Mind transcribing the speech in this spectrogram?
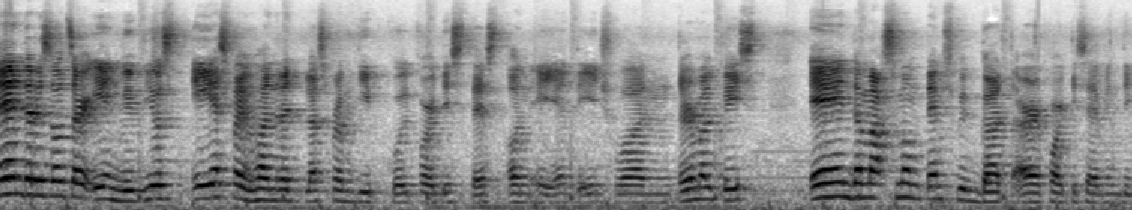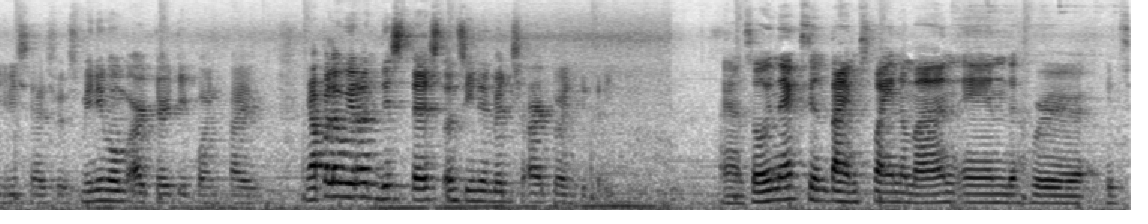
And the results are in. We've used AS500 Plus from Deepcool for this test on ANTH1 thermal paste. And the maximum temps we've got are 47 degrees Celsius. Minimum are 30.5. Nga pala, we run this test on Cinebench R23. Ayan, so next yung TimeSpy naman and we're it's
